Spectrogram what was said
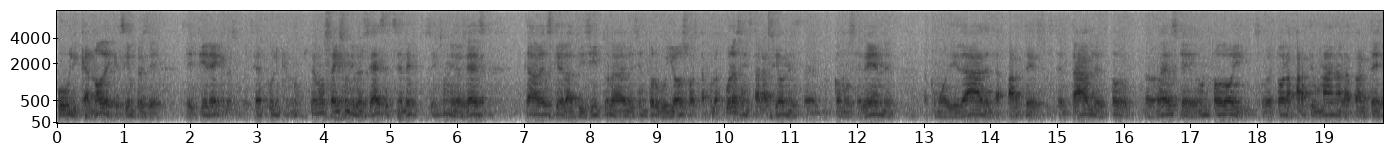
pública, ¿no? de que siempre se, se difiere que las ¿no? Tenemos seis universidades excelentes, seis universidades cada vez que las visito la, me siento orgulloso, hasta por las puras instalaciones, cómo se ven, la comodidad, la parte sustentable, todo. La verdad es que un todo y sobre todo la parte humana, la parte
